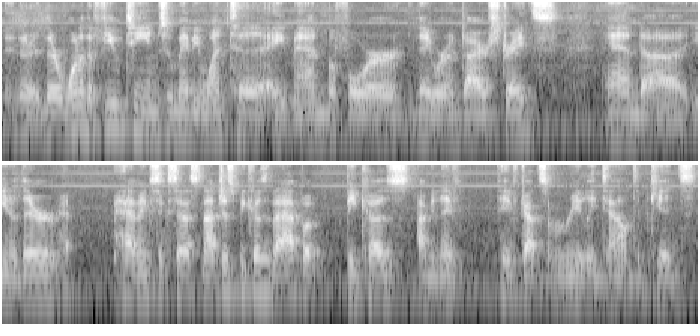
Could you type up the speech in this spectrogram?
they're, they're one of the few teams who maybe went to eight man before they were in dire straits, and uh, you know they're having success not just because of that, but because I mean they've they've got some really talented kids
